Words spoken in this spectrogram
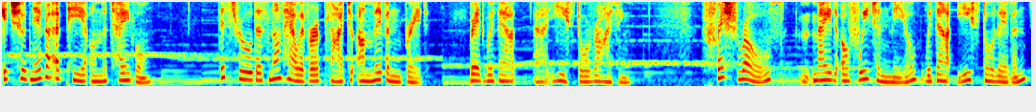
It should never appear on the table. This rule does not, however, apply to unleavened bread, bread without uh, yeast or rising. Fresh rolls made of wheaten meal without yeast or leaven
